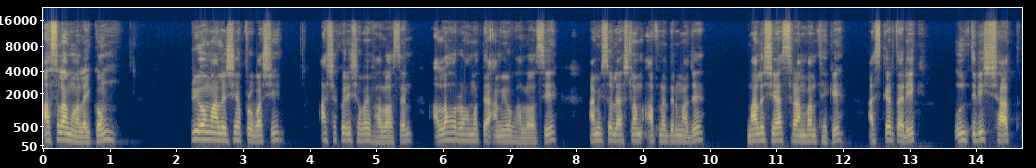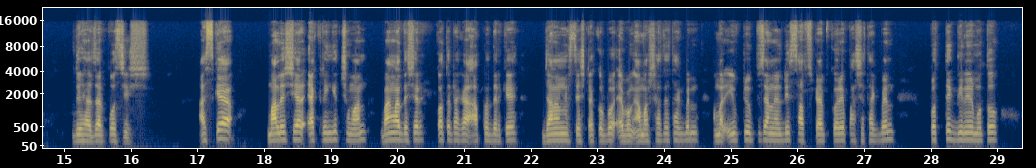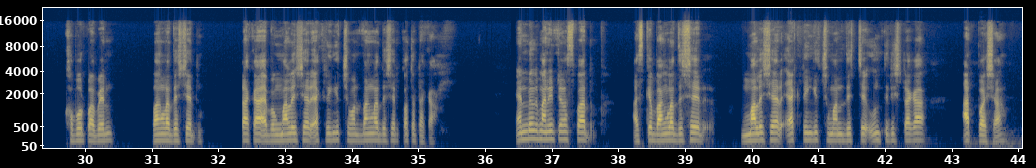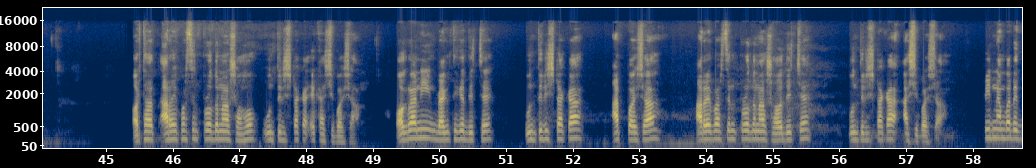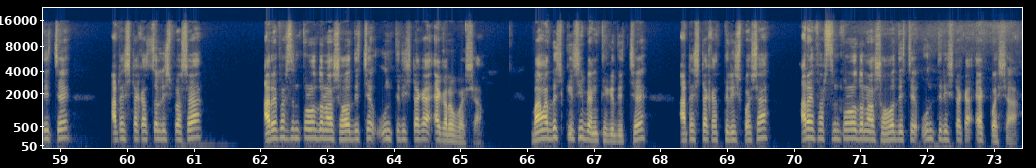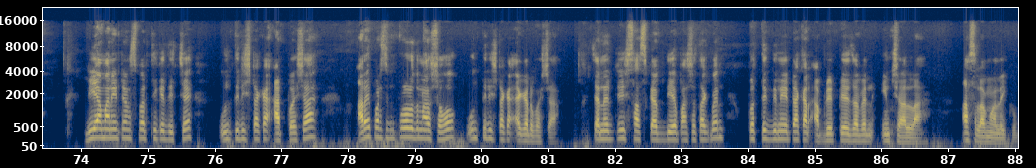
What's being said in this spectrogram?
আসসালামু আলাইকুম। প্রিয় মালয়েশিয়া প্রবাসী, আশা করি সবাই ভালো আছেন। আল্লাহর রহমতে আমিও ভালো আছি। আমি চলে আসলাম আপনাদের মাঝে মালয়েশিয়া শ্রামবান থেকে। আজকের তারিখ উনত্রিশ সাত দুই আজকে মালয়েশিয়ার এক রিঙ্গিত সমান বাংলাদেশের কত টাকা আপনাদেরকে জানানোর চেষ্টা করব এবং আমার সাথে থাকবেন। আমার ইউটিউব চ্যানেলটি সাবস্ক্রাইব করে পাশে থাকবেন। প্রত্যেক দিনের মতো খবর পাবেন বাংলাদেশের টাকা এবং মালয়েশিয়ার এক রিঙ্গিত সমান বাংলাদেশের কত টাকা? অ্যানুয়াল মানি ট্রান্সফার আজকে বাংলাদেশের মালয়েশিয়ার এক রিঙ্গিত সমান দিচ্ছে উনত্রিশ টাকা আট পয়সা। অর্থাৎ আড়াই পার্সেন্ট প্রদনা সহ উনত্রিশ টাকা একাশি পয়সা। অগ্রণী ব্যাংক থেকে দিচ্ছে উনত্রিশ টাকা আট পয়সা, আড়াই পার্সেন্ট প্রদনা সহ দিচ্ছে উনত্রিশ টাকা আশি পয়সা। পিন নাম্বারে দিচ্ছে আঠাশ টাকা চল্লিশ পয়সা আড়াই পার্সেন্ট প্রণোদনা সহ দিচ্ছে উনত্রিশ টাকা এগারো পয়সা। বাংলাদেশ কৃষি ব্যাংক থেকে দিচ্ছে আঠাশ টাকা তিরিশ পয়সা আড়াই পার্সেন্ট প্রণোদনা সহ দিচ্ছে উনত্রিশ টাকা এক পয়সা। রিয়া মানি ট্রান্সফার থেকে দিচ্ছে উনত্রিশ টাকা আট পয়সা আড়াই পার্সেন্ট প্রণোদনা সহ উনত্রিশ টাকা এগারো পয়সা। চ্যানেলটি সাবস্ক্রাইব দিয়ে পাশে থাকবেন, প্রত্যেক দিনে টাকার আপডেট পেয়ে যাবেন ইনশাআল্লাহ। আসসালামু আলাইকুম।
